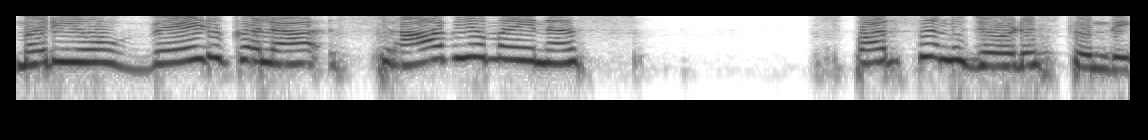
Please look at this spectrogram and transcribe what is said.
మరియు వేడుకల శ్రావ్యమైన స్పర్శను జోడిస్తుంది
